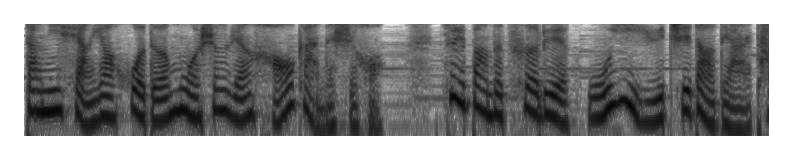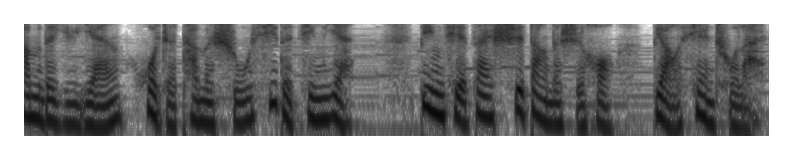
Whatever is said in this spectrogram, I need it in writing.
当你想要获得陌生人好感的时候，最棒的策略无异于知道点儿他们的语言或者他们熟悉的经验。并且在适当的时候表现出来。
